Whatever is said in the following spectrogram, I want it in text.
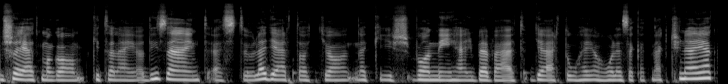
saját maga kitalálja a dizájnt, ezt ő legyártatja, neki is van néhány bevált gyártóhely, ahol ezeket megcsinálják.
